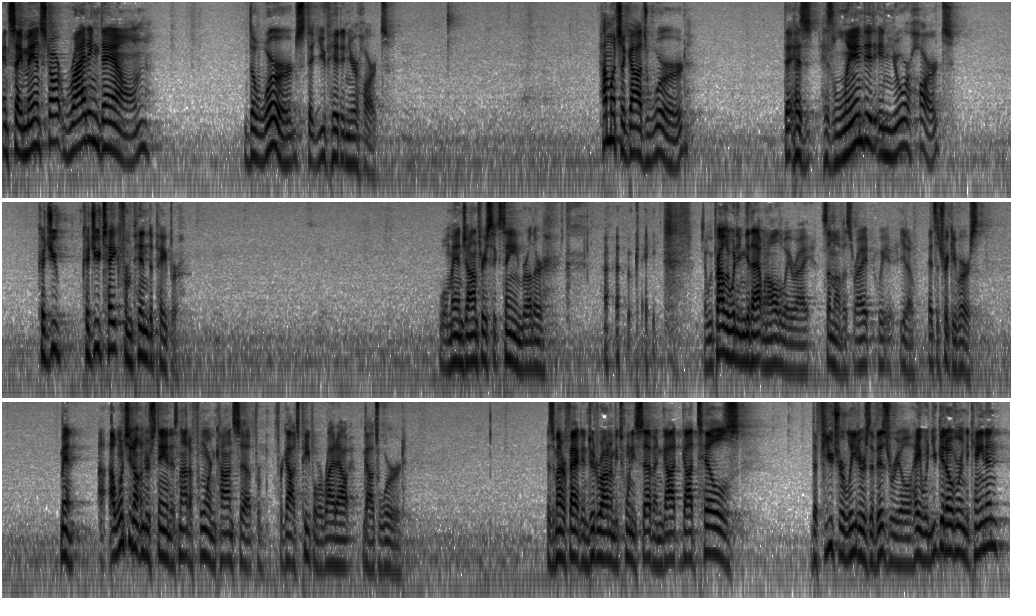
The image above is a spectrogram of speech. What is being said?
and say, man, start writing down the words that you've hid in your heart. How much of God's word that has, has landed in your heart could you, could you take from pen to paper? Well, man, John 3.16, brother. okay. And we probably wouldn't even get that one all the way right. Some of us, right? We, you know, it's a tricky verse. Man, I, want you to understand it's not a foreign concept for, for God's people to write out God's word. As a matter of fact, in Deuteronomy 27, God, God tells the future leaders of Israel hey, when you get over into Canaan,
